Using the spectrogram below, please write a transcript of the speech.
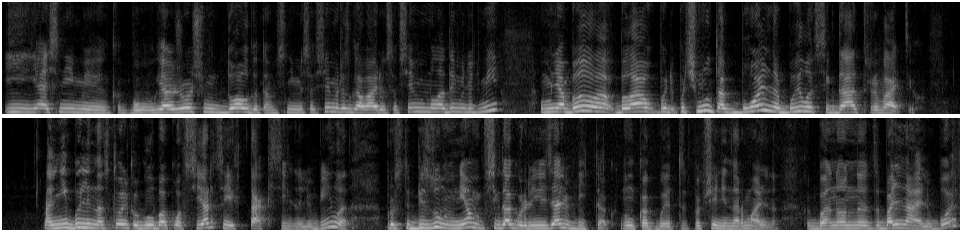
и я с ними, как бы, я же очень долго там с ними, со всеми разговариваю, со всеми молодыми людьми. У меня было, была, почему так больно было всегда отрывать их. Они были настолько глубоко в сердце, я их так сильно любила, просто безумно. Мне всегда говорили, нельзя любить так. Ну, как бы это вообще ненормально. Как бы оно, это больная любовь.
